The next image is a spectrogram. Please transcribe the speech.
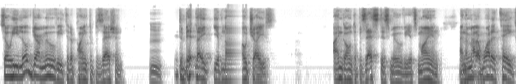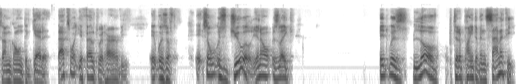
So he loved your movie to the point of possession. Hmm. It's a bit like you've no, no choice. I'm going to possess this movie. It's mine. And no matter what it takes, I'm going to get it. That's what you felt with Harvey. It was a, it, so it was dual, you know, it was like, it was love to the point of insanity,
